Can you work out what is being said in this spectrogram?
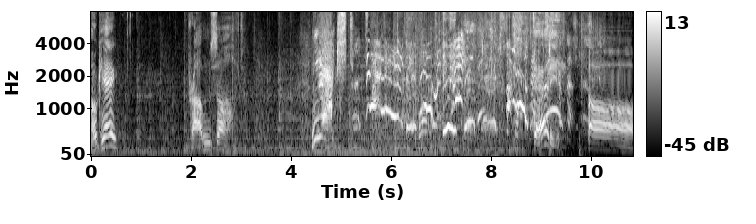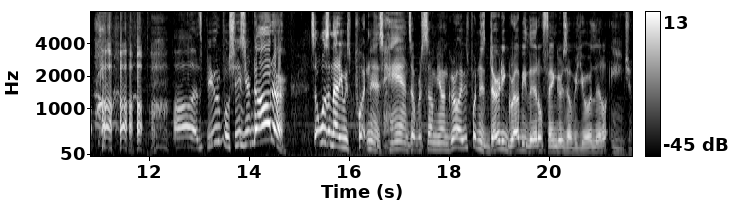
Okay. Problem solved. Next! Daddy! Oh. oh, that's beautiful. She's your daughter. So it wasn't that he was putting his hands over some young girl. He was putting his dirty, grubby little fingers over your little angel.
